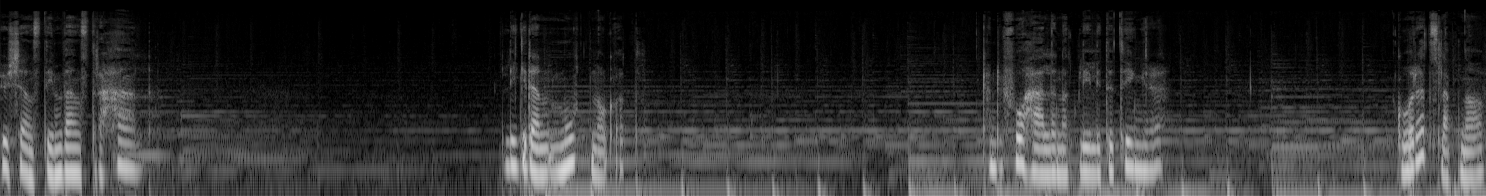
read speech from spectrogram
Hur känns din vänstra häl? Ligger den mot något? Kan du få hälen att bli lite tyngre? Går det att slappna av?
